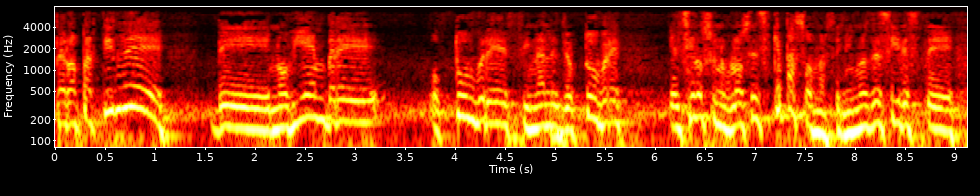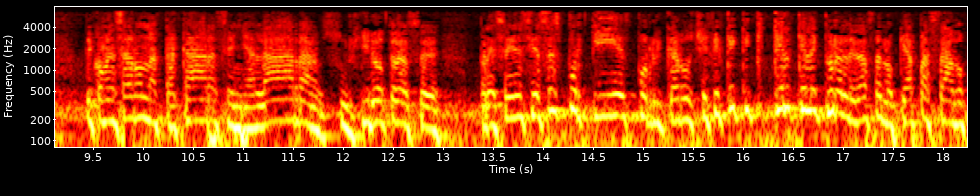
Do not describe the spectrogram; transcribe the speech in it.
pero a partir de, de noviembre, octubre, finales de octubre, el cielo se nubló. ¿Qué pasó, Marcelino? Es decir, este, te comenzaron a atacar, a señalar, a surgir otras eh, presencias. ¿Es por ti? ¿Es por Ricardo Sheffield? ¿Qué, qué, qué, qué lectura le das a lo que ha pasado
